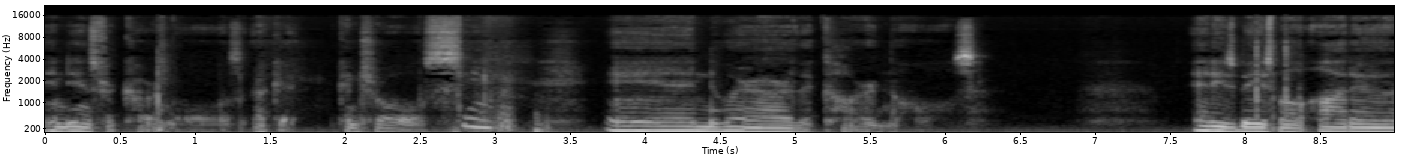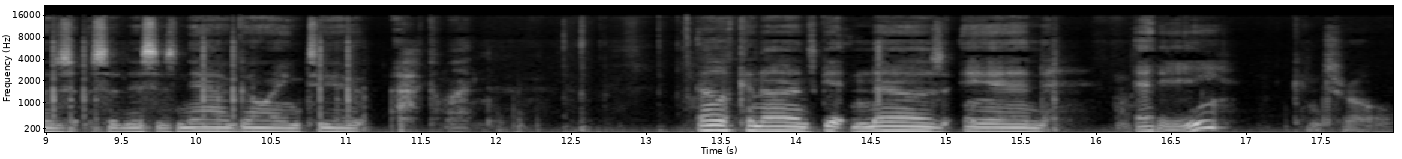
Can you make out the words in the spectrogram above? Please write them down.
Indians for Cardinals. Okay, Control C. And where are the Cardinals? Eddie's Baseball Autos. So this is now going to, ah. Elkanon's getting those, and Eddie, Control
